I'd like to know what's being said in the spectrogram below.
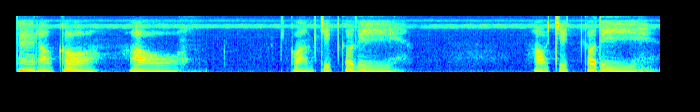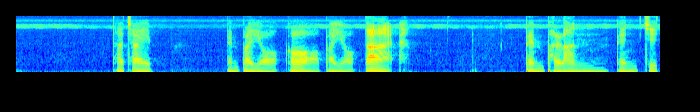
แต่เราก็เอาความคิดก็ดี เอาจิต ก็ดี ถ้าใจเป็นประโยคก็ประโยคได้ เป็นพลัง เป็นจิต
